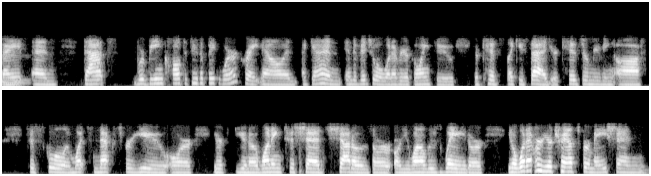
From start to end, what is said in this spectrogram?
right? Mm. And that's we're being called to do the big work right now. And again, individual, whatever you're going through, your kids, like you said, your kids are moving off to school and what's next for you, or you're, you know, wanting to shed shadows or, or you want to lose weight or, you know, whatever your transformation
